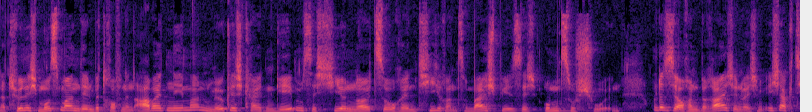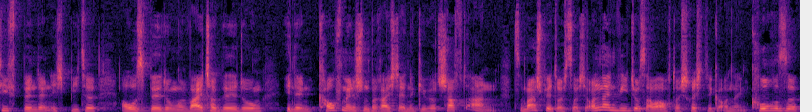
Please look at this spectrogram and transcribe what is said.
Natürlich muss man den betroffenen Arbeitnehmern Möglichkeiten geben, sich hier neu zu orientieren, zum Beispiel sich umzuschulen. Und das ist ja auch ein Bereich, in welchem ich aktiv bin, denn ich biete Ausbildung und Weiterbildung in den kaufmännischen Bereich der Energiewirtschaft an. Zum Beispiel durch solche Online-Videos, aber auch durch richtige Online-Kurse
